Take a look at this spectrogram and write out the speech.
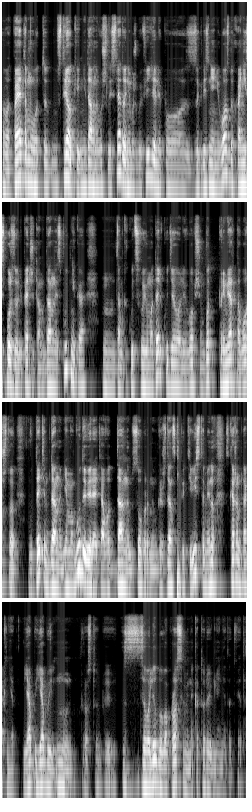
Вот, поэтому вот у Стрелки недавно вышло исследование, может быть, видели по загрязнению воздуха. Они использовали, опять же, там данные спутника, там какую-то свою модельку делали. В общем, вот пример того, что вот этим данным я могу доверять, а вот данным, собранным гражданскими активистами, ну, скажем так, нет. Я, я бы, ну, просто бы завалил бы вопросами, на которые у меня нет ответа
